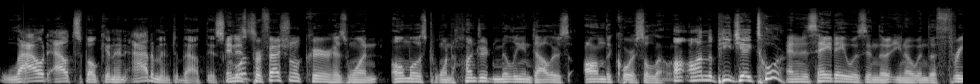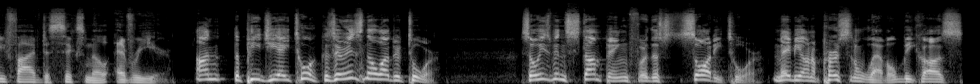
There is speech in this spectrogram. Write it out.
loud, outspoken, and adamant about this. And his professional career, has won almost 100 million dollars on the course alone, on- on the PGA Tour. and in his heyday was in the you know in the three five to six mil every year. on the PGA Tour because there is no other tour. So he's been stumping for the Saudi Tour, maybe on a personal level because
